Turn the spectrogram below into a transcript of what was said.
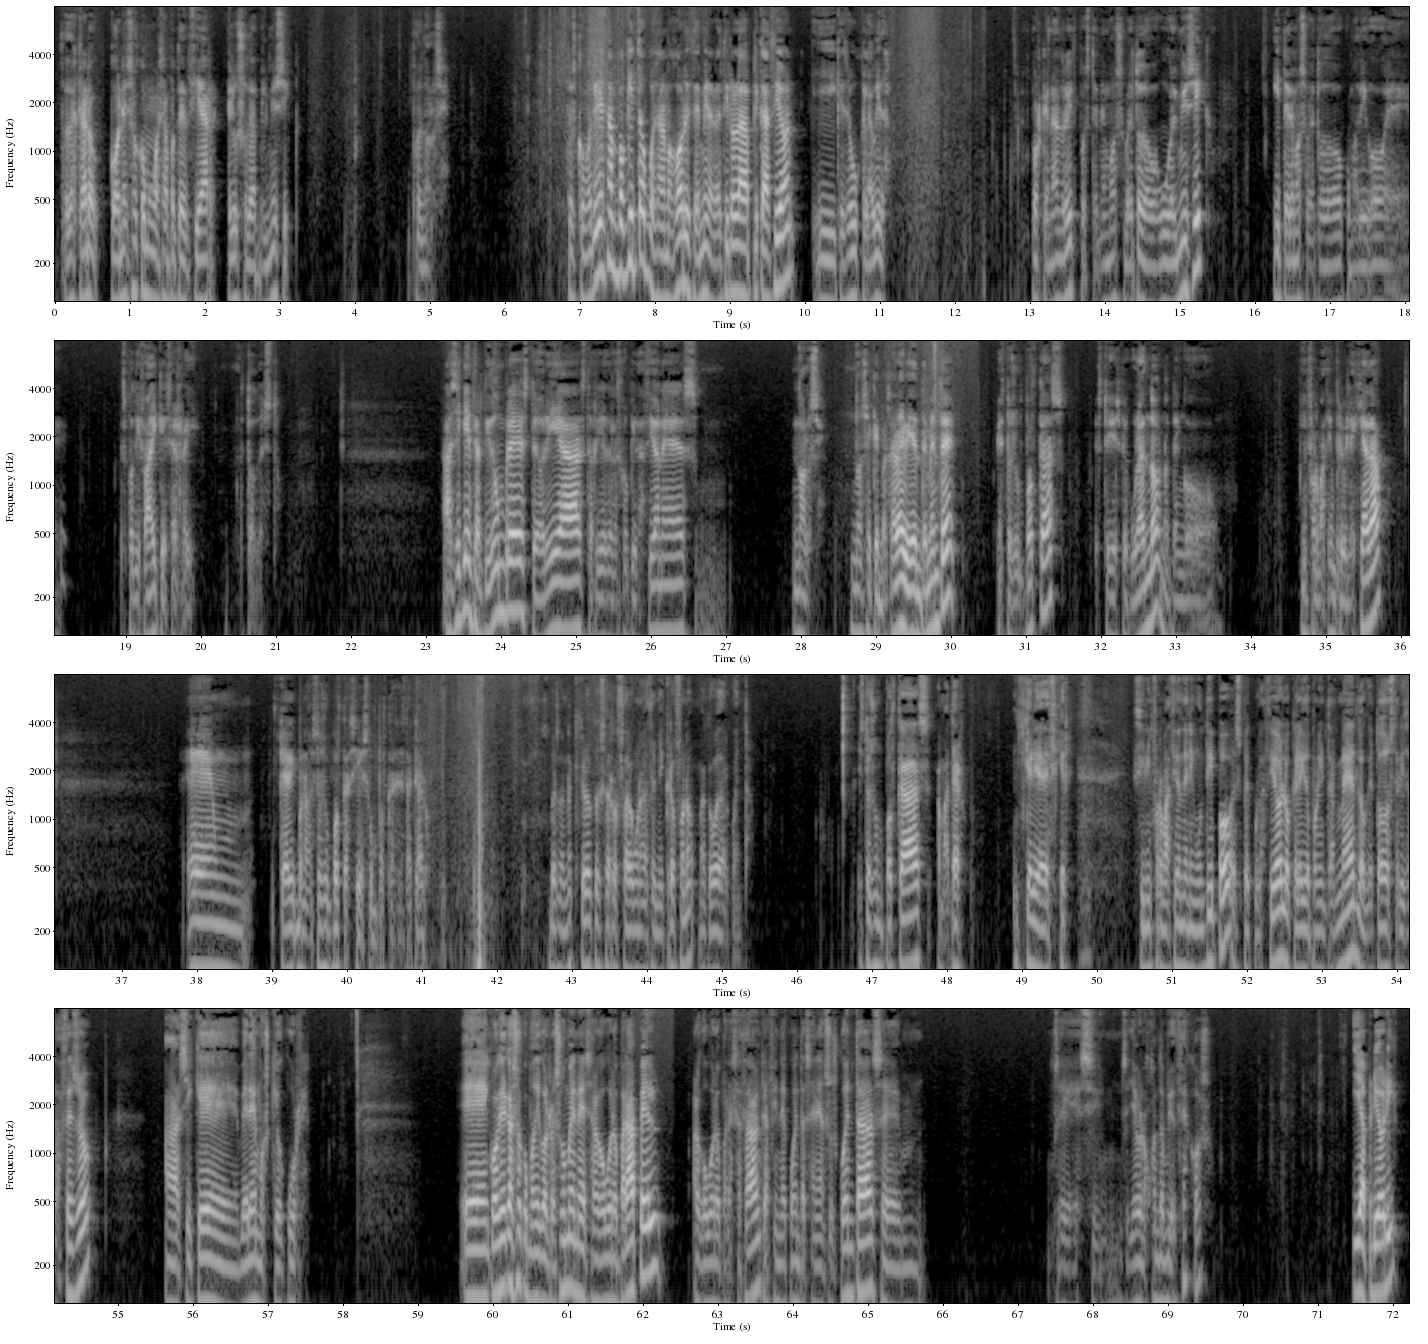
Entonces, claro, con eso, ¿cómo vas a potenciar el uso de Apple Music? Pues no lo sé. Entonces, como tienes tan poquito, pues a lo mejor dices, mira, retiro la aplicación y que se busque la vida. Porque en Android, pues tenemos sobre todo Google Music y tenemos sobre todo, como digo, eh, Spotify, que es el rey de todo esto. Así que incertidumbres, teorías, teorías de las conspiraciones, no lo sé. No sé qué pasará, evidentemente. Esto es un podcast, estoy especulando, no tengo información privilegiada. Em, bueno, esto es un podcast, sí, es un podcast, está claro. Perdona que creo que os he rozado alguna vez el micrófono, me acabo de dar cuenta. Esto es un podcast amateur, quería decir sin información de ningún tipo, especulación, lo que he leído por internet, lo que todos tenéis acceso. Así que veremos qué ocurre. En cualquier caso, como digo, el resumen es algo bueno para Apple, algo bueno para Shazam, que a fin de cuentas sanean sus cuentas, em, se, se, llevan unos cuantos biocejos. Y a priori,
